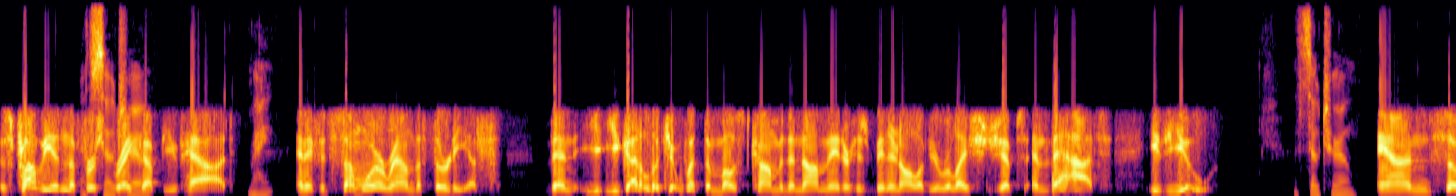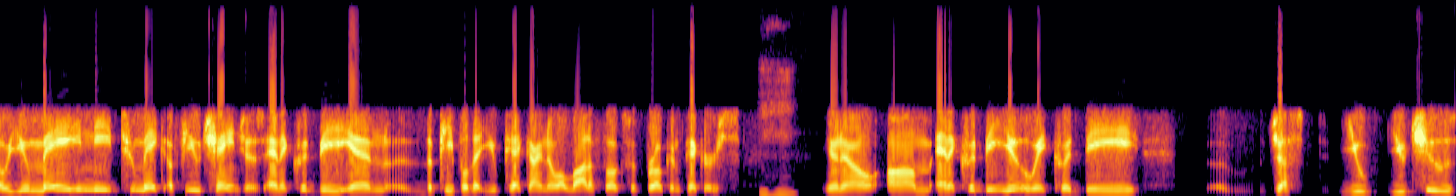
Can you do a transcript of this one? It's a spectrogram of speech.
This probably isn't the That's first so breakup you've had. Right. And if it's somewhere around the 30th, then you, you got to look at what the most common denominator has been in all of your relationships, and that is you. It's so true. And so you may need to make a few changes, and it could be in the people that you pick. I know a lot of folks with broken pickers, hmm you know, um, and it could be you. It could be uh, just you you choose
